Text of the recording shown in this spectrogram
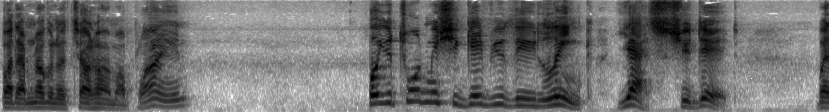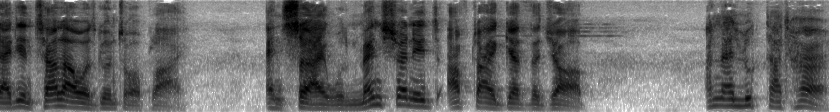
But I'm not going to tell her I'm applying. But you told me she gave you the link. Yes, she did. But I didn't tell her I was going to apply. And so I will mention it after I get the job. And I looked at her.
